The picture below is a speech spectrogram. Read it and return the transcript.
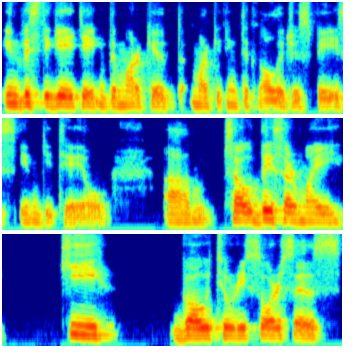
investigating the market marketing technology space in detail. Um, so these are my key go-to resources.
